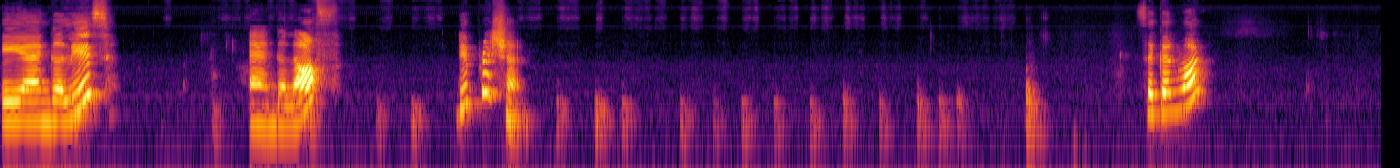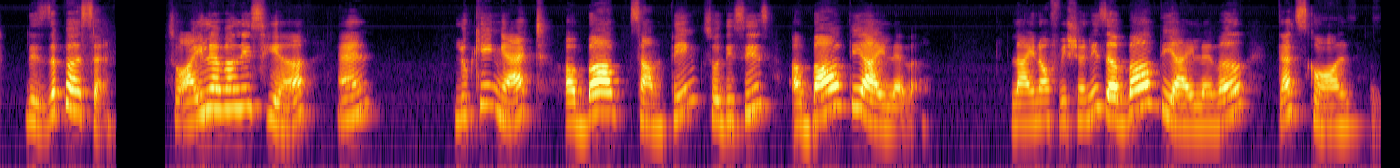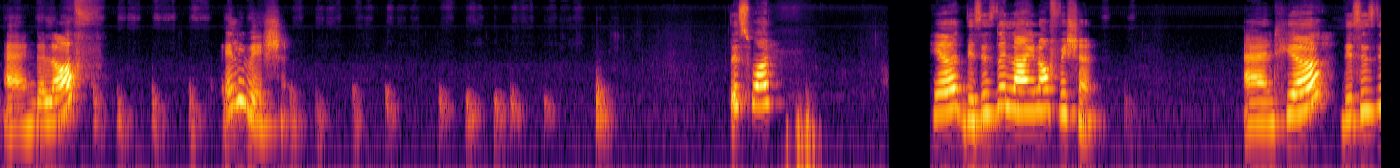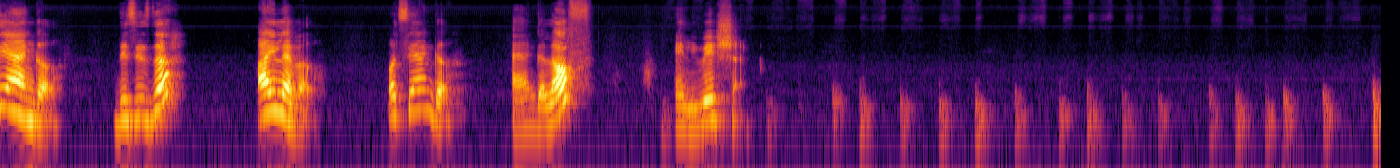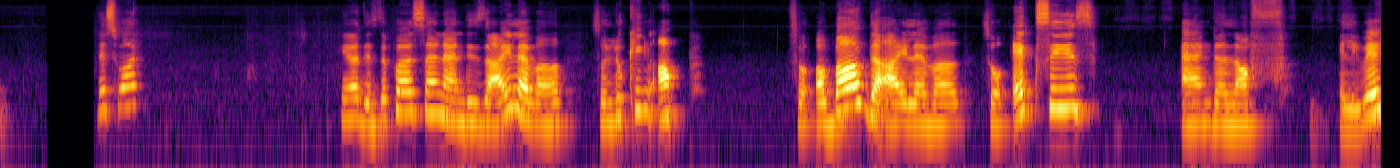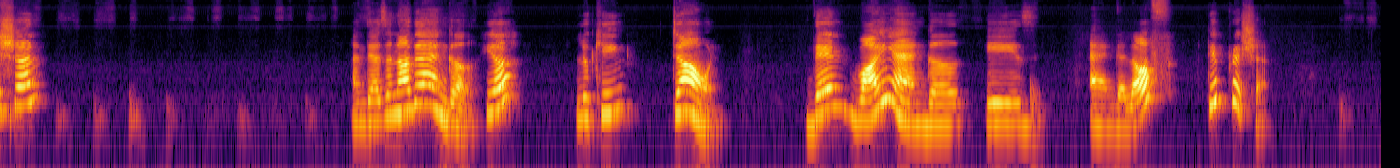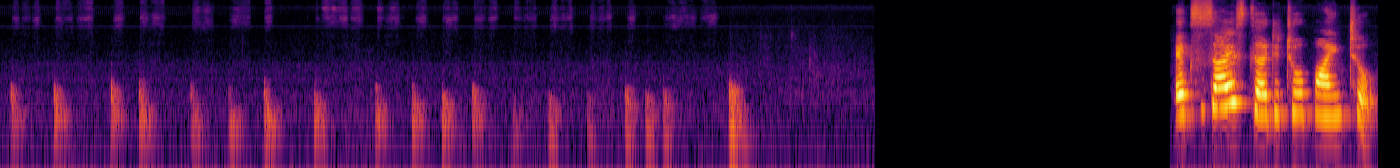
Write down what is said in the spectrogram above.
A angle is angle of depression. Second one, this is the person. So, eye level is here and looking at above something. So, this is above the eye level line of vision is above the eye level. That's called angle of elevation. This one. Here, this is the line of vision. And here, this is the angle. This is the eye level. What's the angle? Angle of elevation. This one. Here this is the person and this is the eye level. So looking up. So above the eye level. So x is angle of elevation. And there's another angle here looking down. Then y angle is angle of depression. Exercise 32.2.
